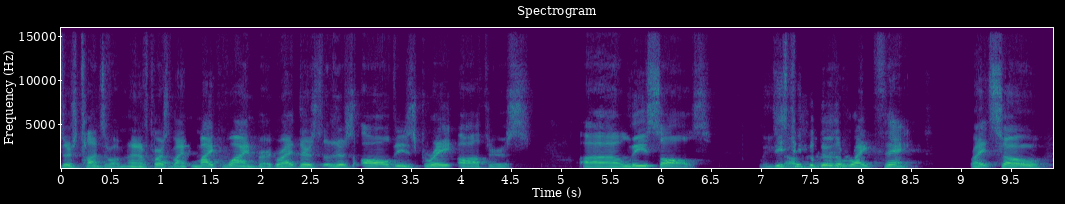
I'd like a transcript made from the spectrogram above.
there's tons of them, and of course, my Mike Weinberg, right? There's there's all these great authors, uh, Lee Salz. Lee these people do the right thing, right? So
